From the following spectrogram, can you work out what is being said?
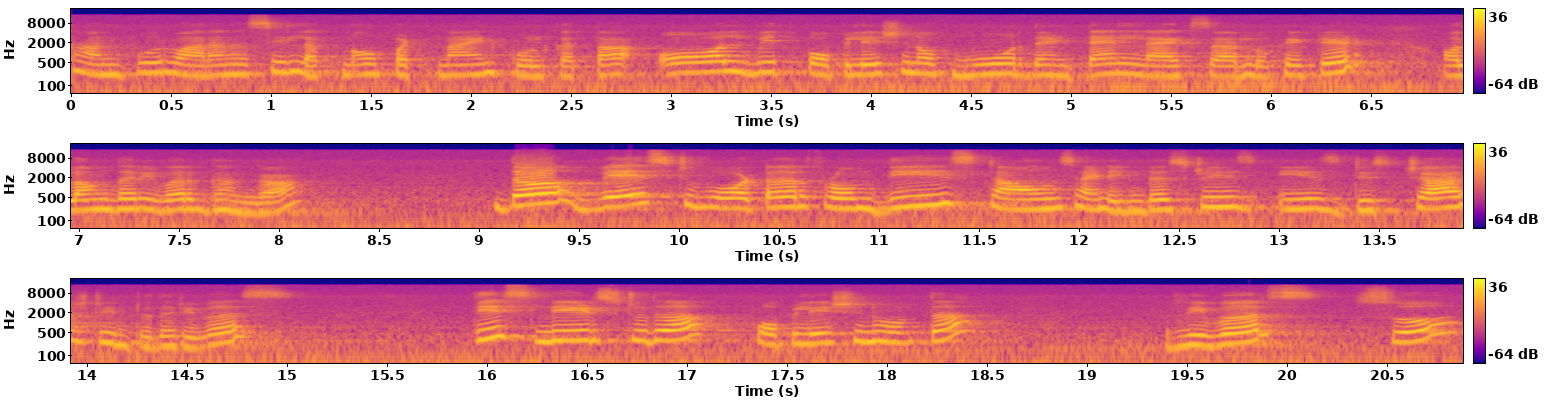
Kanpur, Varanasi, Lucknow, Patna and Kolkata all with population of more than 10 lakhs are located along the river Ganga the waste water from these towns and industries is discharged into the rivers. This leads to the population of the rivers. So,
